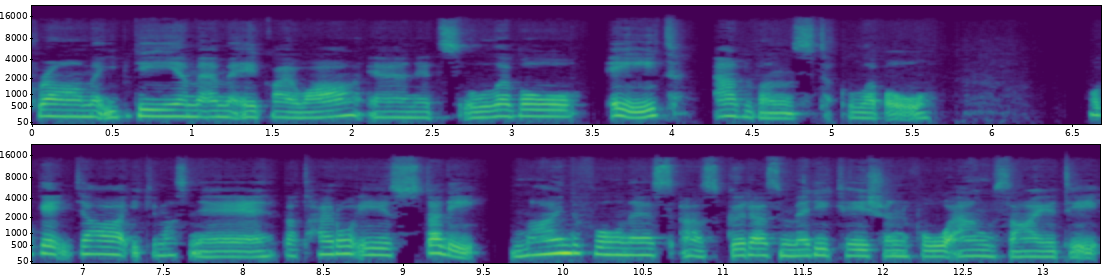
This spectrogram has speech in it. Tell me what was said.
from DMM 英会話 and it's level 8 advanced level. OK, じゃあ行きますね。The title is Study Mindfulness as Good as Medication for Anxiety.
